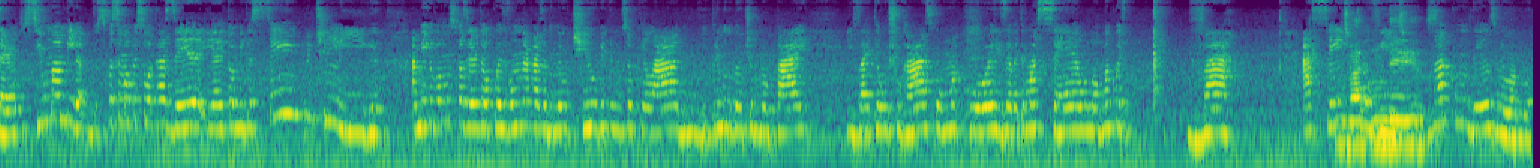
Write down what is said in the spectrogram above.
certo? Se uma amiga, se você é uma pessoa caseira e aí tua amiga sempre te liga, amiga, vamos fazer tal coisa, vamos na casa do meu tio, que tem não sei o que lá, do, do, primo do meu tio, do meu pai, e vai ter um churrasco, alguma coisa, vai ter uma célula, alguma coisa. Vá. Aceite Vá o convite. Com Vá com Deus, meu amor.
